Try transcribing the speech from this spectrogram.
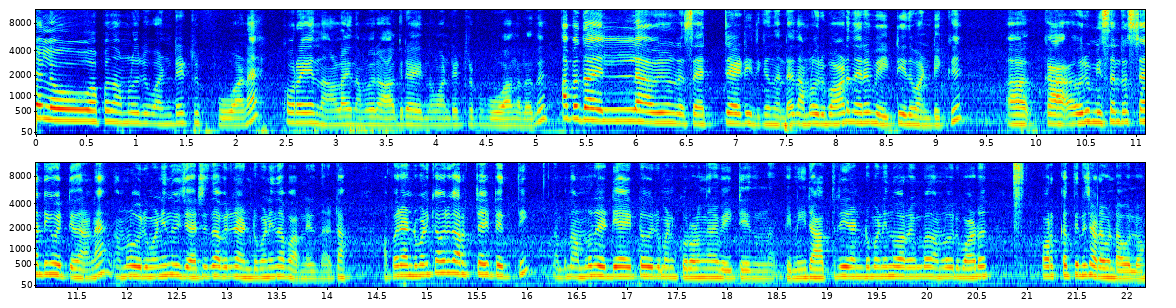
ഹലോ അപ്പോൾ നമ്മളൊരു വൺ ഡേ ട്രിപ്പ് പോവാണേ. കുറേ നാളായി നമ്മളൊരു ആഗ്രഹമായിരുന്നു വൺ ഡേ ട്രിപ്പ് പോകാന്നുള്ളത് അപ്പോൾ ഇതാ എല്ലാവരും സെറ്റായിട്ട് ഇരിക്കുന്നുണ്ട്. നമ്മൾ ഒരുപാട് നേരം വെയിറ്റ് ചെയ്ത് വണ്ടിക്ക്. ഒരു മിസ് ഒരു മിസ്അണ്ടർസ്റ്റാൻഡിങ് പറ്റിയതാണ്. നമ്മൾ ഒരു മണിന്ന് വിചാരിച്ചത് അവർ രണ്ട് മണിന്നാണ് പറഞ്ഞിരുന്നത് കേട്ടോ. അപ്പോൾ രണ്ട് മണിക്ക് അവർ കറക്റ്റായിട്ട് എത്തി. അപ്പോൾ നമ്മൾ റെഡി ആയിട്ട് ഒരു മണിക്കൂറോളം ഇങ്ങനെ വെയിറ്റ് ചെയ്തിരുന്നു പിന്നെ ഈ രാത്രി രണ്ട് മണി എന്ന് പറയുമ്പോൾ നമ്മൾ ഒരുപാട് ഉറക്കത്തിന്റെ ചടവുണ്ടാവുമല്ലോ.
